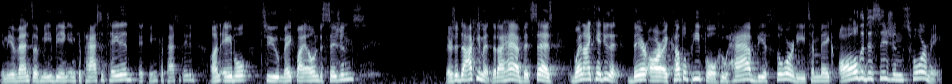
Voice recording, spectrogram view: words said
In the event of me being incapacitated, incapacitated, unable to make my own decisions, there's a document that I have that says when I can't do that, there are a couple people who have the authority to make all the decisions for me.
